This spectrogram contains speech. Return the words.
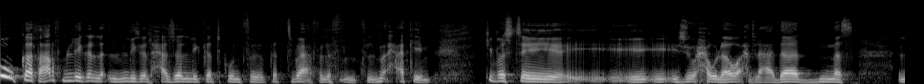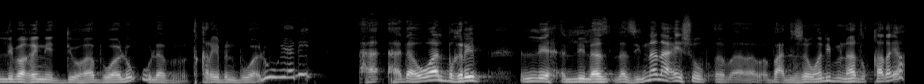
وكتعرف بلي بلي الحاجة اللي كتكون في كتباع في المحاكم. كيفاش يجيو حولها واحد العدد الناس اللي باغيين يديوها بوالو ولا تقريبا بوالو يعني هذا هو المغرب اللي اللي لازلنا نعيش بعض الجوانب من هذه القضايا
